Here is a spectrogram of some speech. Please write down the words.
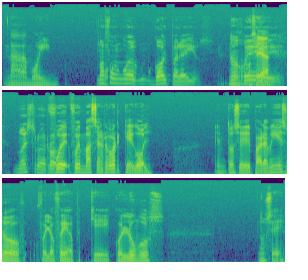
Nada muy... No fue un gol, para ellos. No, fue o sea... Nuestro error. Fue, fue más error que gol. Entonces, para mí eso fue lo feo. Que Columbus... No sé.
